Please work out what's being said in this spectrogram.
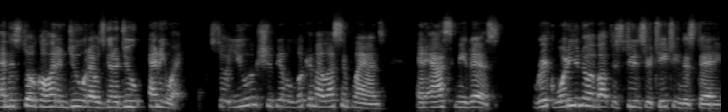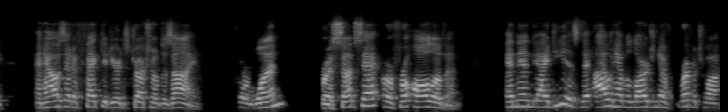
and then still go ahead and do what I was going to do anyway. So you should be able to look at my lesson plans and ask me this Rick, what do you know about the students you're teaching this day? And how has that affected your instructional design? For one, for a subset, or for all of them? And then the idea is that I would have a large enough repertoire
